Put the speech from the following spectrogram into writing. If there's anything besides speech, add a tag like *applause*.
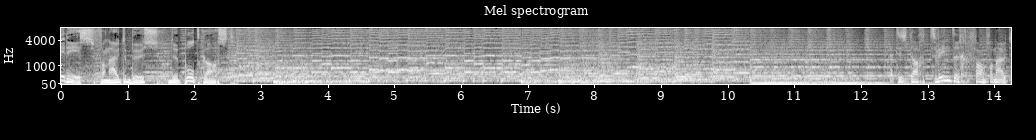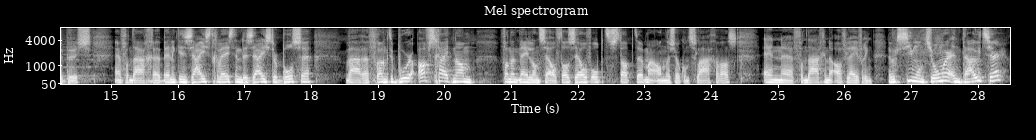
Dit is Vanuit de Bus, de podcast. Het is dag 20 van Vanuit de Bus. En vandaag eh, ben ik in Zeist geweest, in de Zeisterbossen. Waar eh, Frank de Boer afscheid nam van het Nederlands al Zelf opstapte, maar anders ook ontslagen was. En eh, vandaag in de aflevering heb ik Simon Tjommer, een Duitser.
